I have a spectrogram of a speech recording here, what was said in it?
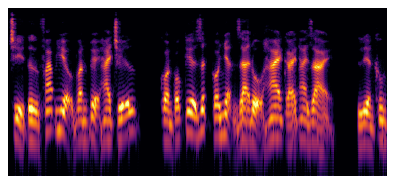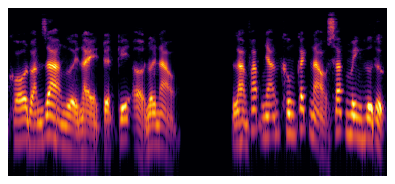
Chỉ từ pháp hiệu văn tuệ hai chữ, còn có kia rất có nhận ra độ hai cái thai dài, liền không khó đoán ra người này tuyệt kỹ ở nơi nào làm pháp nhãn không cách nào xác minh hư thực,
